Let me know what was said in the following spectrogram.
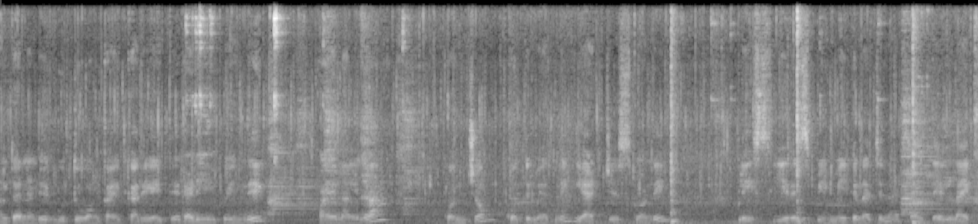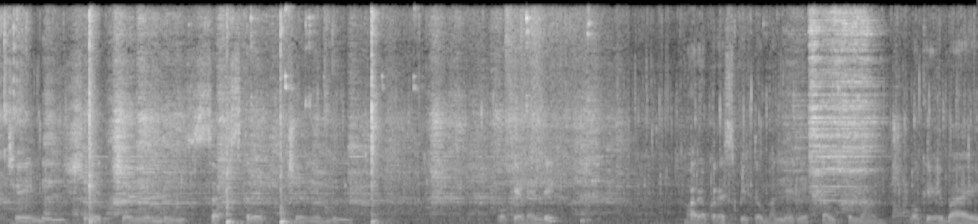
అంతేనండి గుత్తి వంకాయ కర్రీ అయితే రెడీ అయిపోయింది. ఫైనల్గా కొంచెం కొత్తిమీరని యాడ్ చేసుకోండి. ప్లీజ్ ఈ రెసిపీ మీకు నచ్చినట్లయితే లైక్ చేయండి షేర్ చేయండి సబ్స్క్రైబ్ చేయండి. ఓకేనండి? మరొక రెసిపీతో మళ్ళీ రేపు కలుసుకుందాం. Okay bye.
